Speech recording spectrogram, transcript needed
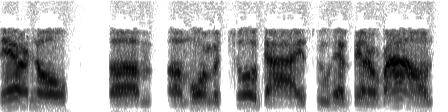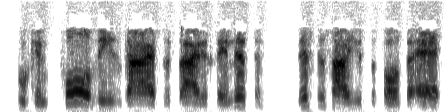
there are no um, uh, more mature guys who have been around who can pull these guys aside and say, listen, this is how you're supposed to act.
